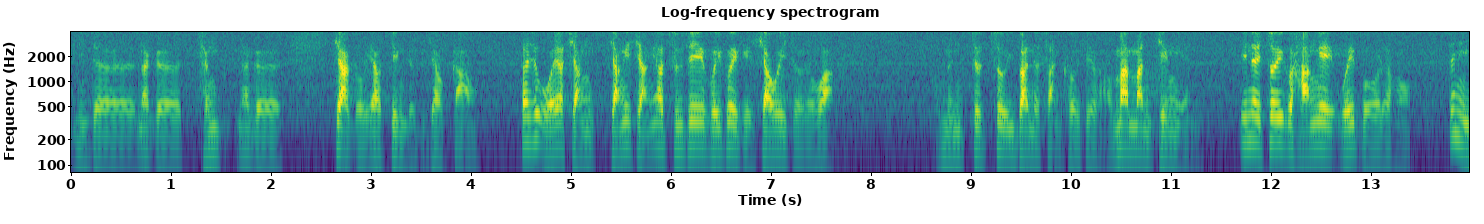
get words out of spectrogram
你的那个成那个价格要定的比较高。但是我要想想一想，要直接回馈给消费者的话。我们就做一般的散客就好，慢慢经营。因为做一个行业微薄的哈，那你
